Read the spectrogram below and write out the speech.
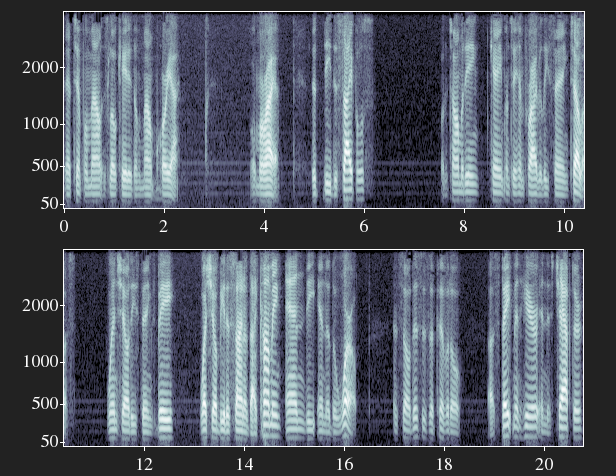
that Temple Mount is located on Mount Moriah or Moriah. The, the disciples or the Talmidim came unto him privately, saying, Tell us, when shall these things be? What shall be the sign of thy coming and the end of the world? And so this is a pivotal uh, statement here in this chapter.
